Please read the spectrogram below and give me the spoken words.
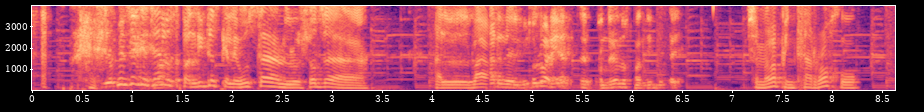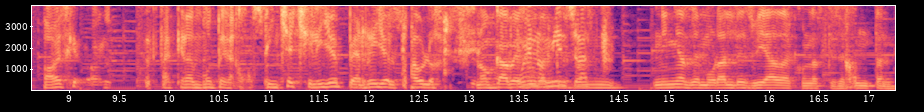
Yo pensé que sean los panditos que le gustan los shots a- al bar del ¿Tú lo harías? ¿Te pondrías los panditas ahí? Se me va a pintar rojo. A es que está quedando muy pegajoso. Pinche chilillo y perrillo el Paulo. No cabe Bueno, duda mientras- que son niñas de moral desviada con las que se juntan.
